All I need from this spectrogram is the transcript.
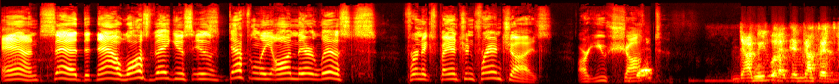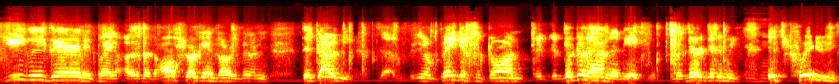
and said that now Las Vegas is definitely on their lists for an expansion franchise. Are you shocked? I mean, what, they got the G League there. They play uh, the All Star games already been. I mean, they got to be. You know, Vegas is gone. They're going to have an NBA team. I mean, they're, they're going to be. It's crazy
